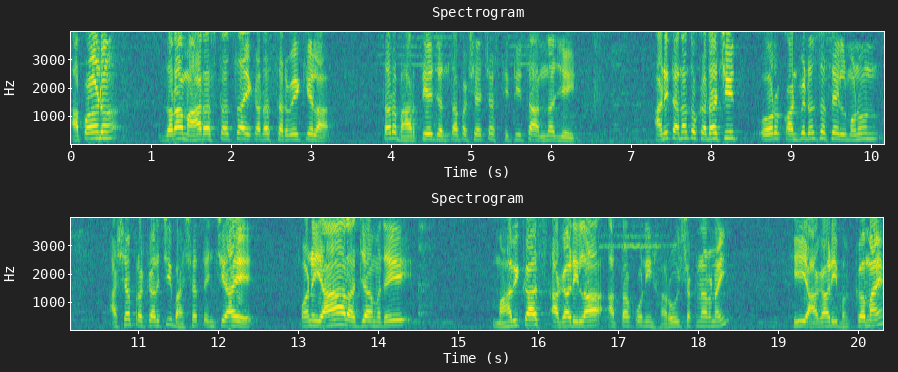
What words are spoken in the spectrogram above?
आपण जरा महाराष्ट्राचा एखादा सर्वे केला तर भारतीय जनता पक्षाच्या स्थितीचा अंदाज येईल. आणि त्यांना तो कदाचित ओव्हर कॉन्फिडन्स असेल म्हणून अशा प्रकारची भाषा त्यांची आहे. पण या राज्यामध्ये महाविकास आघाडीला आता कोणी हरवू शकणार नाही. ही आघाडी भक्कम आहे.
